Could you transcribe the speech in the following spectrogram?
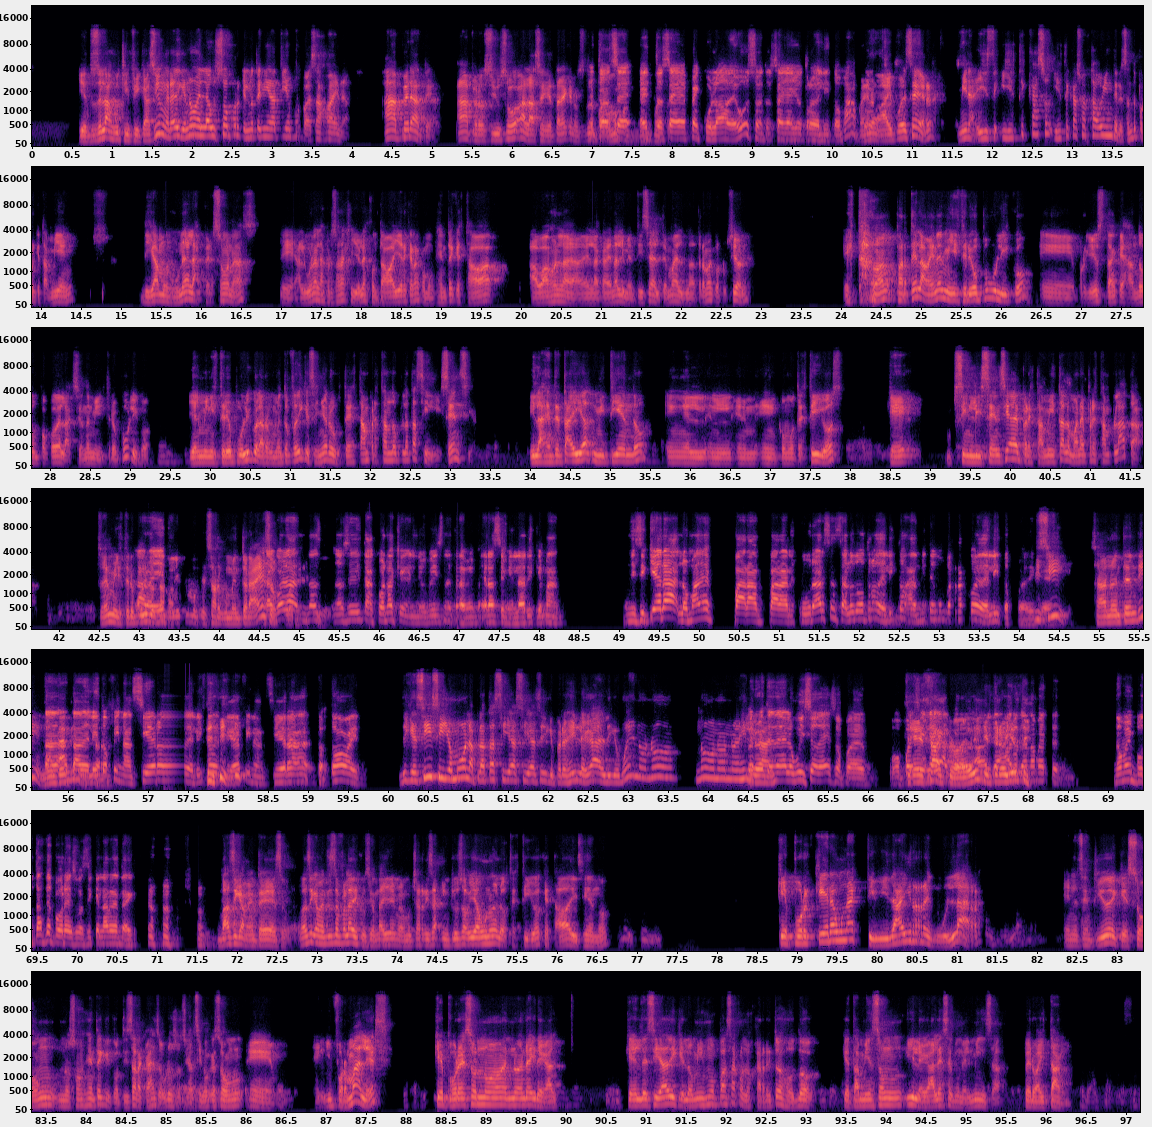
Y entonces la justificación era de que no, él la usó porque él no tenía tiempo para esas vainas. Ah, espérate, Ah, pero si usó a la secretaria que nosotros Entonces, entonces especulado de uso, entonces ahí hay otro delito más. Bueno, pues. ahí puede ser. Mira, y este, y este caso, y este caso ha estado bien interesante porque también, digamos, una de las personas, eh, algunas de las personas que yo les contaba ayer, que eran como gente que estaba abajo en la, en la cadena alimenticia del tema de la trama de corrupción, estaban parte de la vaina del Ministerio Público, eh, porque ellos están quejando un poco de la acción del Ministerio Público. Y el Ministerio Público, el argumento fue de que, señores, ustedes están prestando plata sin licencia. Y la gente está ahí admitiendo en el, en, en, como testigos que sin licencia de prestamista los manes prestan plata. Entonces el Ministerio Claro, Público también como que su argumento era ¿Te eso. acuerdas? pues. No, no sé si te acuerdas que en el New Business también era similar y que man, ni siquiera los manes para, para curarse en salud de otros delitos admiten un barraco de delitos. Pues, de Sí, que sí. O sea, no entendí. No hasta, entendí. hasta o sea, delitos financieros, delitos de actividad financiera, to- todo vaina. Dije, sí, sí, yo muevo la plata así, así, así, pero es ilegal. Dije, bueno, no, no, no, no es Pero ilegal. no tener el juicio de eso, pues. O puede Sí, ser ilegal, exacto, pero dije, ahorita- pero yo te- no, me, no me imputaste por eso, así que la red. Básicamente eso. Básicamente esa fue la discusión de ayer y me da mucha risa. Incluso había uno de los testigos que estaba diciendo que porque era una actividad irregular, en el sentido de que son, no son gente que cotiza la caja del Seguro Social, sino que son eh, informales, que por eso no, no era ilegal. Que él decía de que lo mismo pasa con los carritos de hot dog, que también son ilegales según el MINSA, pero ahí están.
